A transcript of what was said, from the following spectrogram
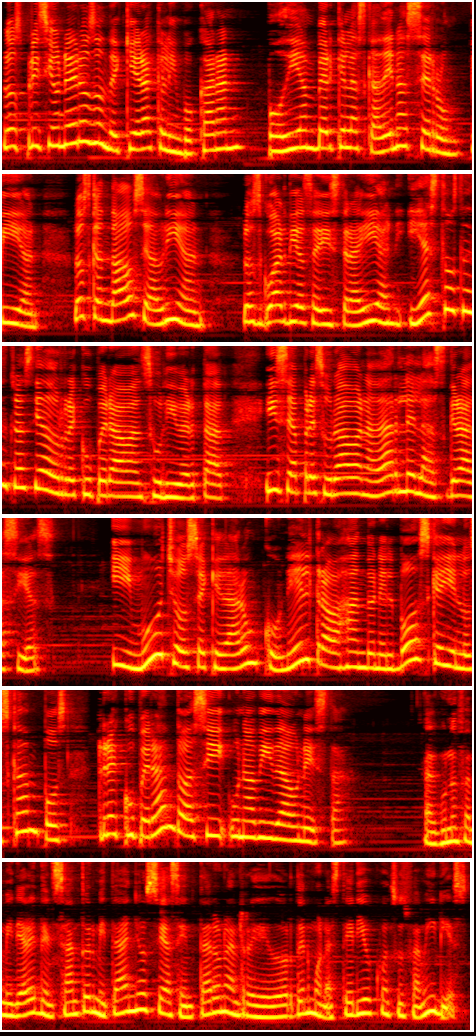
Los prisioneros donde quiera que lo invocaran podían ver que las cadenas se rompían, los candados se abrían, los guardias se distraían y estos desgraciados recuperaban su libertad y se apresuraban a darle las gracias. Y muchos se quedaron con él trabajando en el bosque y en los campos, recuperando así una vida honesta. Algunos familiares del santo ermitaño se asentaron alrededor del monasterio con sus familias,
